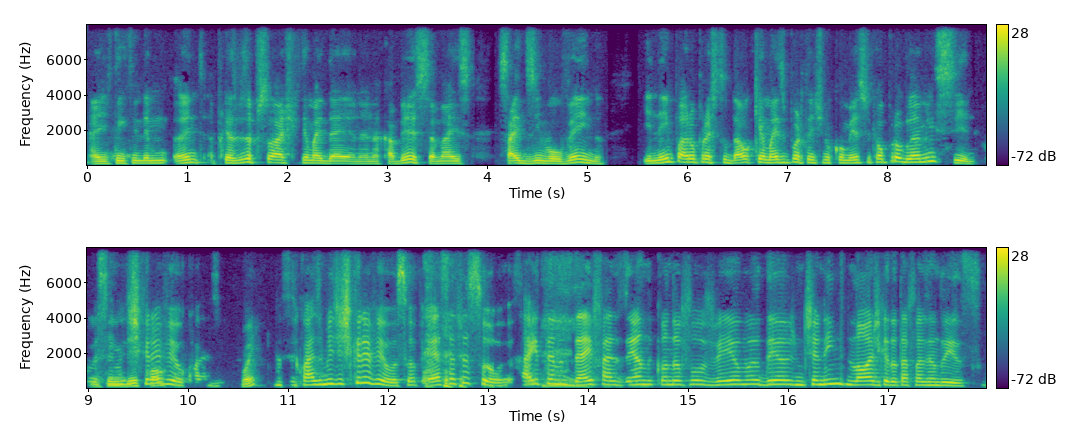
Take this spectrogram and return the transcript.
A gente tem que entender antes, porque às vezes a pessoa acha que tem uma ideia né, na cabeça, mas sai desenvolvendo e nem parou para estudar o que é mais importante no começo, que é o problema em si. Você me descreveu qual... quase. Oi? Você quase me descreveu. Eu sou essa pessoa. Eu saí tendo ideia e fazendo, quando eu for ver, meu Deus, não tinha nem lógica de eu estar fazendo isso.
